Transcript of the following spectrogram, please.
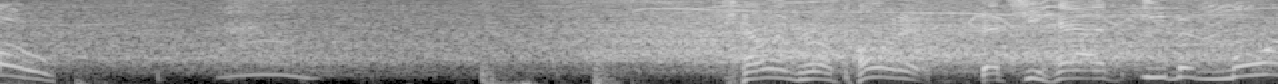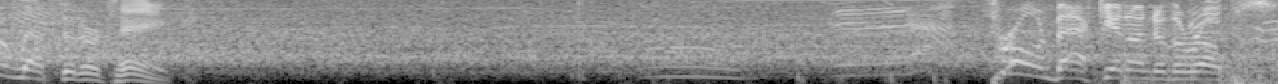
Telling her opponent that she has even more left in her tank. Thrown back in under the ropes.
